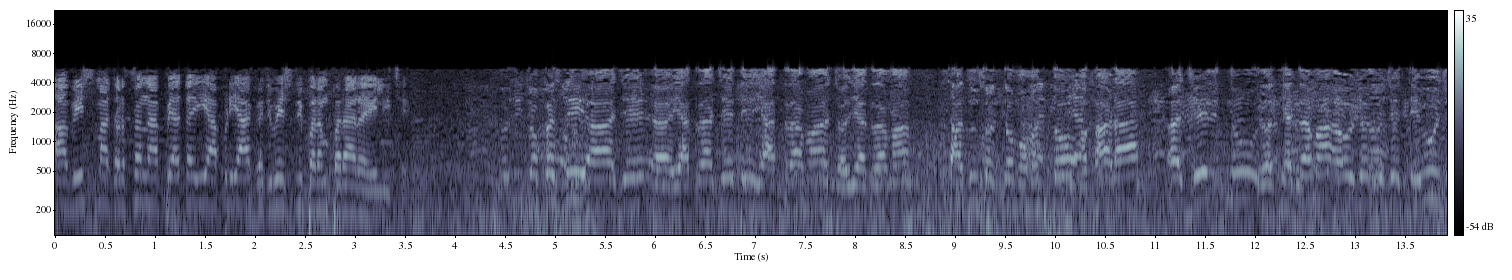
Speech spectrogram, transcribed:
આ વેશમાં દર્શન આપ્યા હતા એ આપણી આ ગજવેશની પરંપરા રહેલી છે. ચોક્કસથી આ જે યાત્રા છે તે યાત્રામાં જલયાત્રામાં સાધુ સંતો, મહંતો, અખાડા જે રીતનું રથયાત્રામાં આયોજન હોય છે તેવું જ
